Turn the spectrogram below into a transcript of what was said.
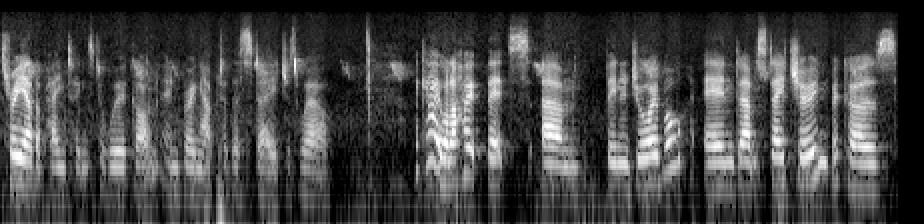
three other paintings to work on and bring up to this stage as well. Okay, well I hope that's um, been enjoyable and um, stay tuned because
